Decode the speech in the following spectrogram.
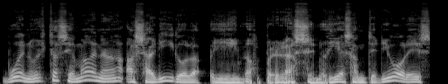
Bueno, esta semana ha salido, y en los días anteriores,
